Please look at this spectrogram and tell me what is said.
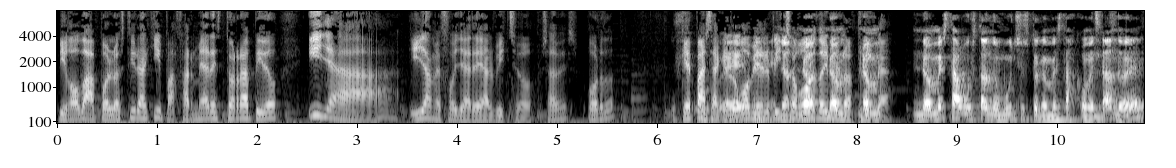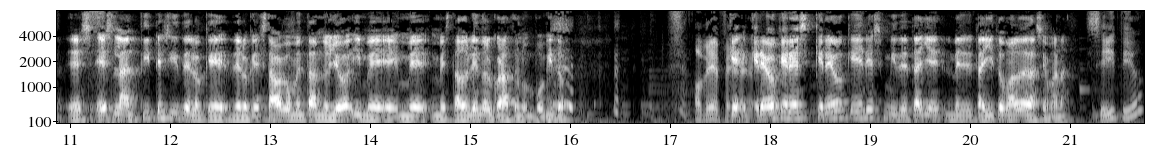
digo, va, pues los tiro aquí para farmear esto rápido y ya y ya me follaré al bicho, ¿sabes? Gordo. ¿Qué pasa? que luego viene el eh, bicho gordo y me lo explica. No, me está gustando mucho esto que me estás comentando, ¿eh? Es, la antítesis de lo que de lo que estaba comentando yo y me, me está doliendo el corazón un poquito creo, que eres, creo que eres mi, detalle, mi detallito malo de la semana. ¿Sí, tío?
